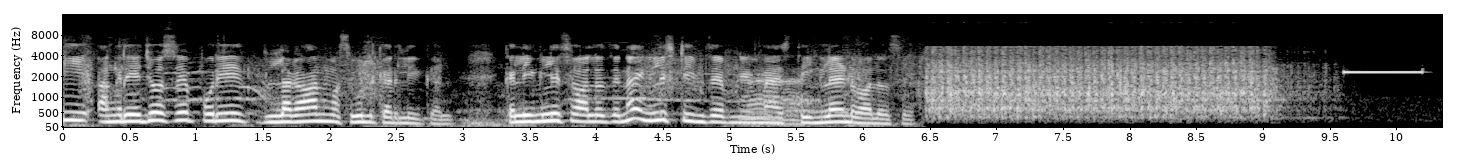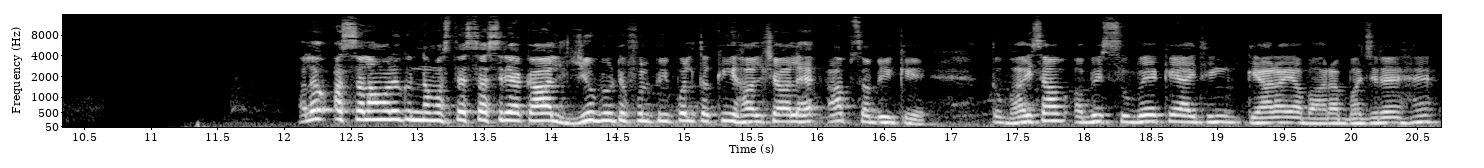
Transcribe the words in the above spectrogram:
कि अंग्रेज़ों से पूरी लगान वसूल कर ली कल। कल इंग्लिश वालों से ना इंग्लिश टीम से अपनी मैच थी इंग्लैंड वालों से। हेलो अस्सलाम वालेकुम नमस्ते सत श्री अकाल। यू ब्यूटीफुल पीपल तो की हाल चाल है आप सभी के? तो भाई साहब अभी सुबह के आई थिंक 11 या 12 बज रहे हैं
